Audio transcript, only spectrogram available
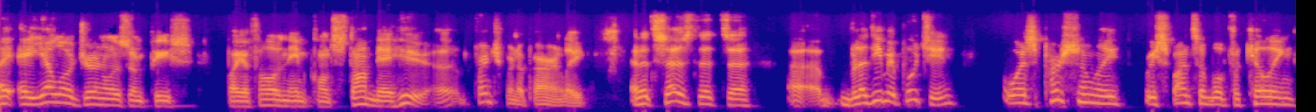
a, a, yellow journalism piece by a fellow named Constant a Frenchman apparently, and it says that uh, uh Vladimir Putin was personally responsible for killing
